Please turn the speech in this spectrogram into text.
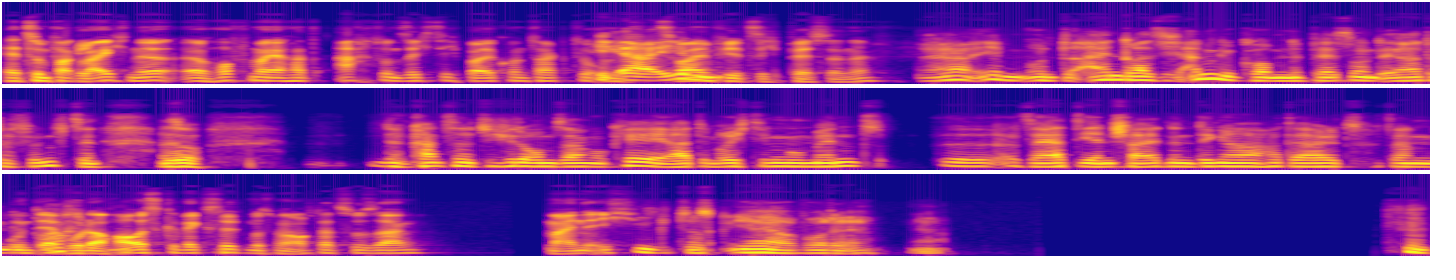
Ja, zum Vergleich, ne? Äh, Hoffmeier hat 68 Ballkontakte und ja, 42 eben. Pässe, ne? Ja, eben. Und 31 angekommene Pässe und er hatte 15. Also, dann kannst du natürlich wiederum sagen, okay, er hat im richtigen Moment, äh, also er hat die entscheidenden Dinger, hat er halt dann. Und gebracht. er wurde auch ausgewechselt, muss man auch dazu sagen. Meine ich. Das, ja, wurde er, ja. Hm.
